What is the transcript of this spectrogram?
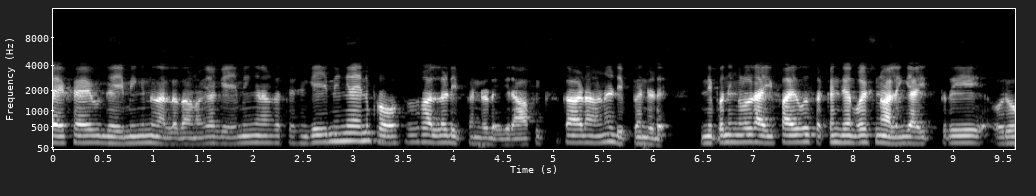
ഐ ഫൈവ് ഗെയിമിങ്ങിന് നല്ലതാണോ? യാ ഗെയിമിങ്ങിനൊക്കെ അത്യാവശ്യം ഗെയിമിങ്ങിന് അതിന് പ്രോസസ്സർ അല്ല ഡിപ്പെൻഡ് ഗ്രാഫിക്സ് കാർഡാണ് ഡിപ്പെൻഡ് ഇനിയിപ്പോൾ ഒരു ഐ ഫൈവ് സെക്കൻഡ് ജനറേഷനോ അല്ലെങ്കിൽ ഐ ത്രീ ഒരു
